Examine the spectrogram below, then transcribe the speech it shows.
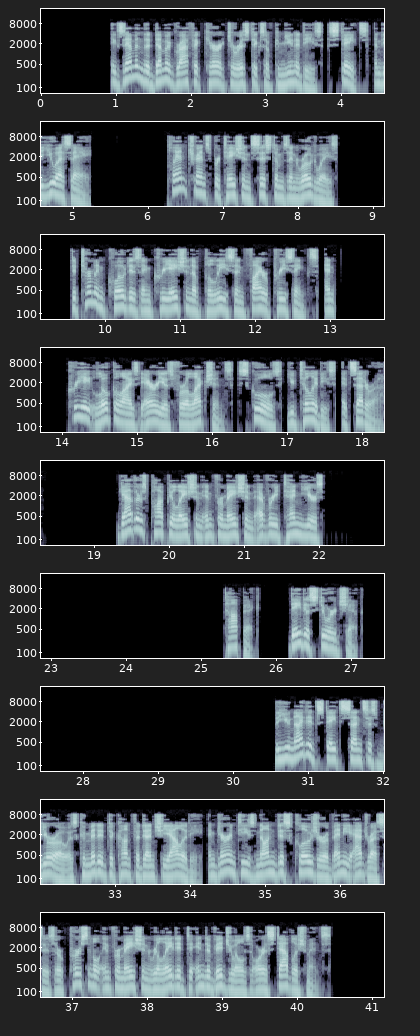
Examine the demographic characteristics of communities, states, and the USA Plan transportation systems and roadways Determine quotas and creation of police and fire precincts, and Create localized areas for elections, schools, utilities, etc. Gathers population information every 10 years Data stewardship The United States Census Bureau is committed to confidentiality, and guarantees non-disclosure of any addresses or personal information related to individuals or establishments.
